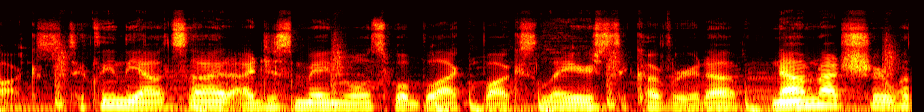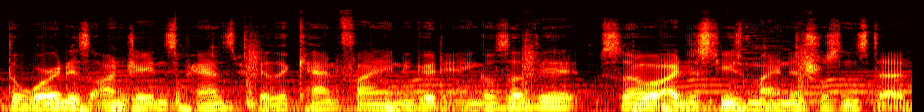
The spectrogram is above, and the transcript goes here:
box. To clean the outside, I just made multiple black box layers to cover it up. Now I'm not sure what the word is on Jaden's pants because I can't find any good angles of it, so I just used my initials instead.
